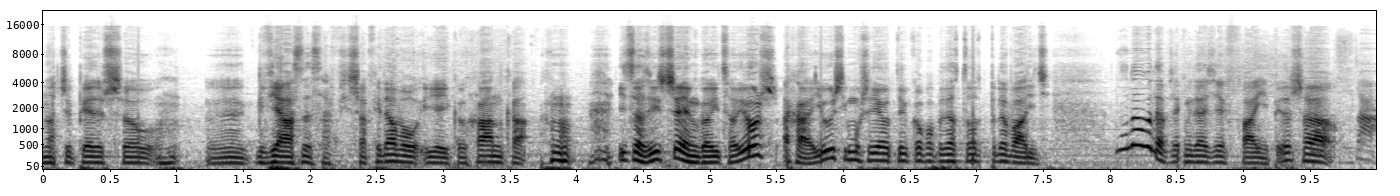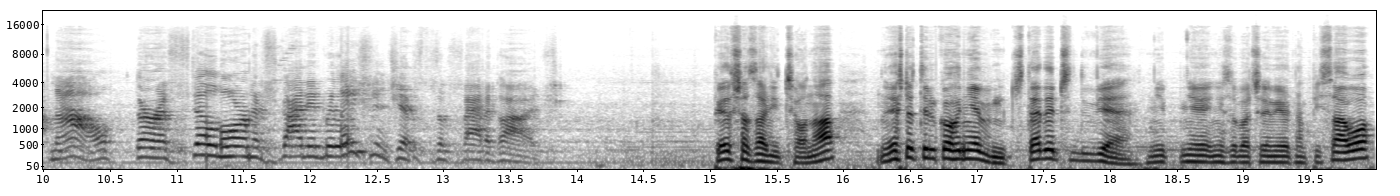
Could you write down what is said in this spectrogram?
Znaczy pierwszą y, gwiazdę szaf- szafirową i jej kochanka. I co, zniszczyłem go i co, już? Aha, już i muszę ją tylko po prostu odprowadzić. No dobra, w takim razie fajnie. Pierwsza... Pierwsza zaliczona. No jeszcze tylko, nie wiem, cztery czy dwie. Nie, nie, nie zobaczyłem ile tam pisało.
